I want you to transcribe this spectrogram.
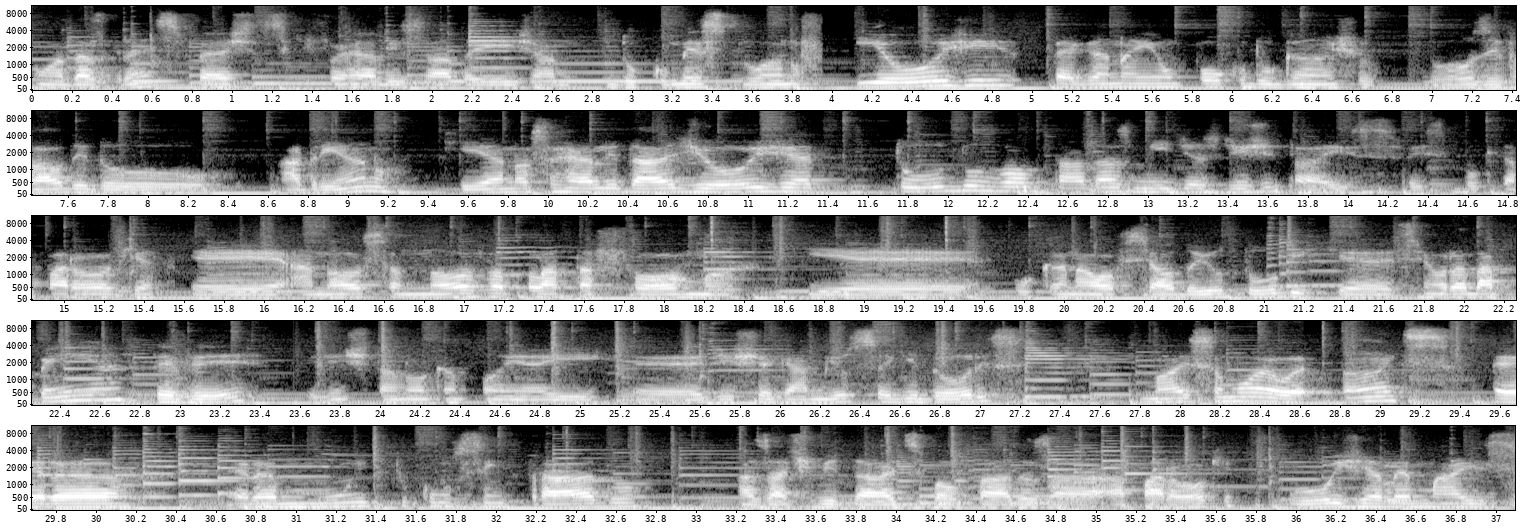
uma das grandes festas que foi realizada aí já do começo do ano. E hoje, pegando aí um pouco do gancho do Rosivaldo e do Adriano, que a nossa realidade hoje é tudo voltado às mídias digitais. Facebook da paróquia, é a nossa nova plataforma, que é o canal oficial do YouTube, que é Senhora da Penha TV. A gente está numa campanha aí é, de chegar a mil seguidores. Mas, Samuel, antes era, era muito concentrado as atividades voltadas à, à paróquia. Hoje ela é mais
